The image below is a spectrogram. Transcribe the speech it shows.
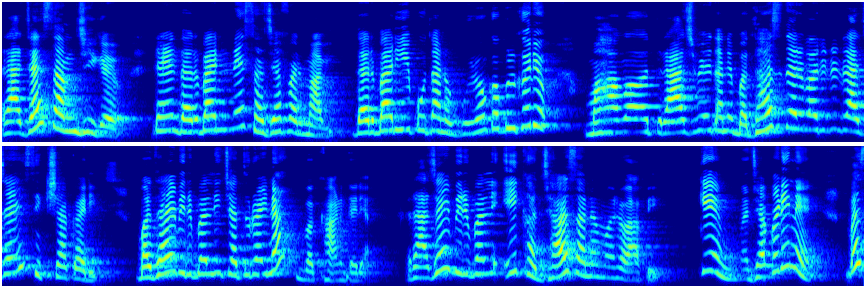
રાજા સમજી ગયો. તેણે દરબારીને સજા ફરમાવી. દરબારીએ પોતાનો ગુનો કબૂલ કર્યો. મહાવત, રાજવેદ અને બધા જ દરબારીઓને રાજાએ શિક્ષા કરી. બધાએ બિરબલની ચતુરાઈના વખાણ કર્યા. રાજાએ બિરબલને એક હજાર સનમરો આપી. કેમ? મજા પડી ને? બસ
